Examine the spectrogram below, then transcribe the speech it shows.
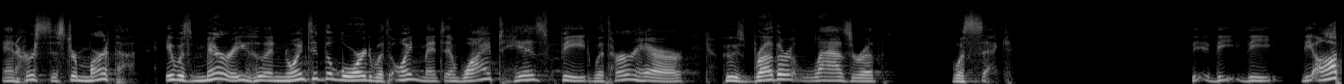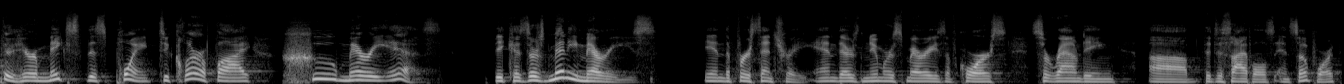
and her sister Martha. It was Mary who anointed the Lord with ointment and wiped his feet with her hair, whose brother Lazarus was sick. The, the, the, the author here makes this point to clarify who Mary is, because there's many Marys in the first century, and there's numerous Marys, of course, surrounding uh, the disciples and so forth.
